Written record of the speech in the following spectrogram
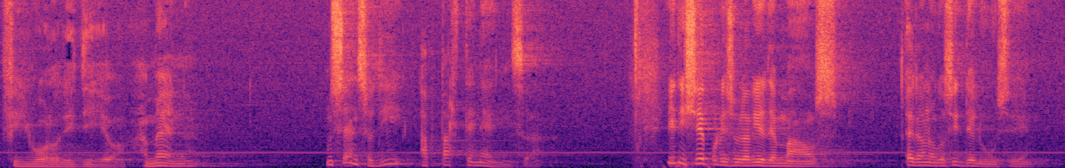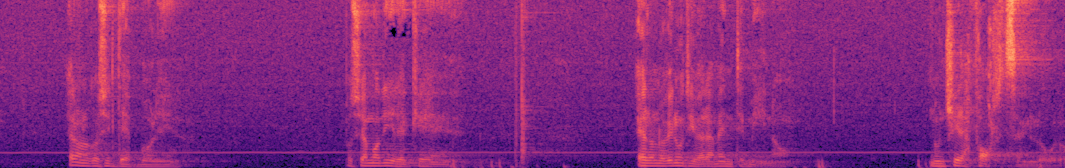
figliuolo di Dio. Amen. Un senso di appartenenza. I discepoli sulla via del Maus erano così delusi, erano così deboli. Possiamo dire che erano venuti veramente meno. Non c'era forza in loro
